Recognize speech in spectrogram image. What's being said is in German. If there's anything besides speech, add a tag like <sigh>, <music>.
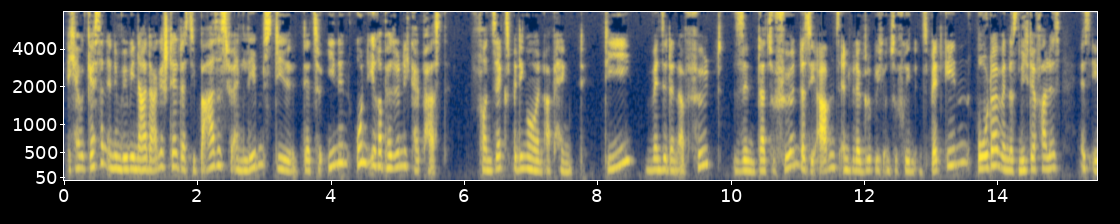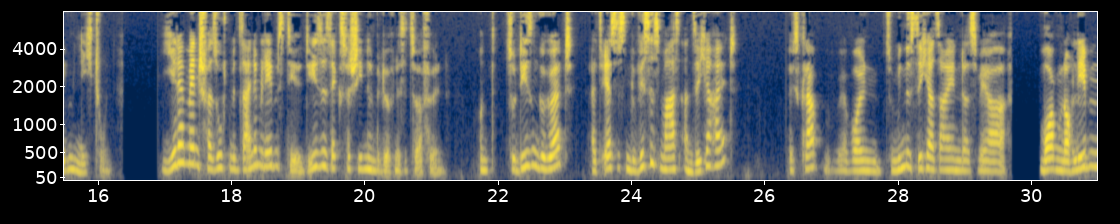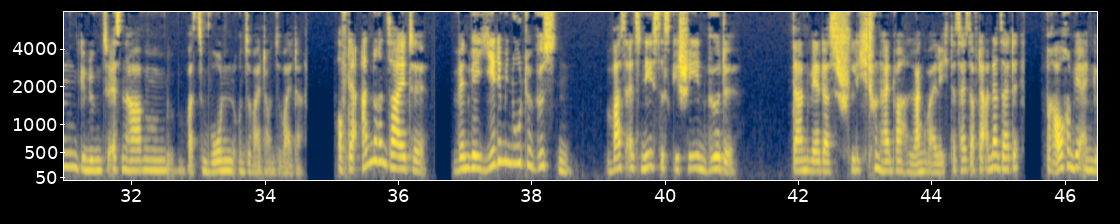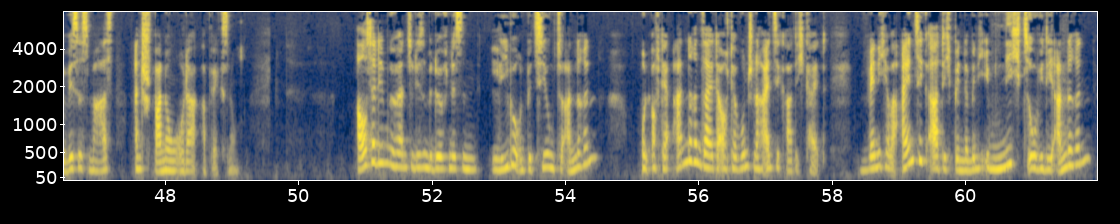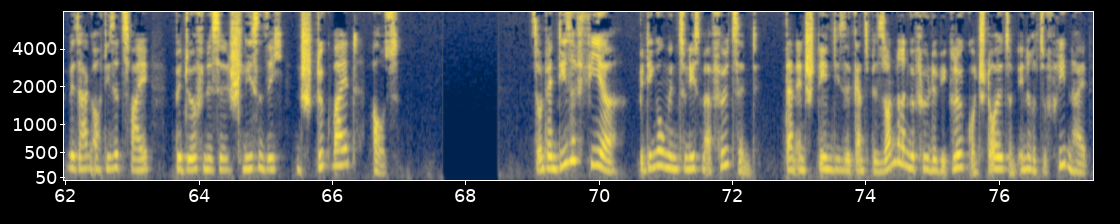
Ich habe gestern in dem Webinar dargestellt, dass die Basis für einen Lebensstil, der zu Ihnen und Ihrer Persönlichkeit passt, von sechs Bedingungen abhängt, die wenn sie dann erfüllt sind, dazu führen, dass sie abends entweder glücklich und zufrieden ins Bett gehen oder, wenn das nicht der Fall ist, es eben nicht tun. Jeder Mensch versucht mit seinem Lebensstil diese sechs verschiedenen Bedürfnisse zu erfüllen. Und zu diesen gehört als erstes ein gewisses Maß an Sicherheit. Ist klar, wir wollen zumindest sicher sein, dass wir morgen noch leben, genügend zu essen haben, was zum Wohnen und so weiter und so weiter. Auf der anderen Seite wenn wir jede Minute wüssten, was als nächstes geschehen würde, dann wäre das schlicht und einfach langweilig. Das heißt, auf der anderen Seite brauchen wir ein gewisses Maß an Spannung oder Abwechslung. Außerdem gehören zu diesen Bedürfnissen Liebe und Beziehung zu anderen und auf der anderen Seite auch der Wunsch nach Einzigartigkeit. Wenn ich aber einzigartig bin, dann bin ich eben nicht so wie die anderen. Wir sagen auch, diese zwei Bedürfnisse schließen sich ein Stück weit aus. So, und wenn diese vier Bedingungen zunächst mal erfüllt sind, dann entstehen diese ganz besonderen Gefühle wie Glück und Stolz und innere Zufriedenheit,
